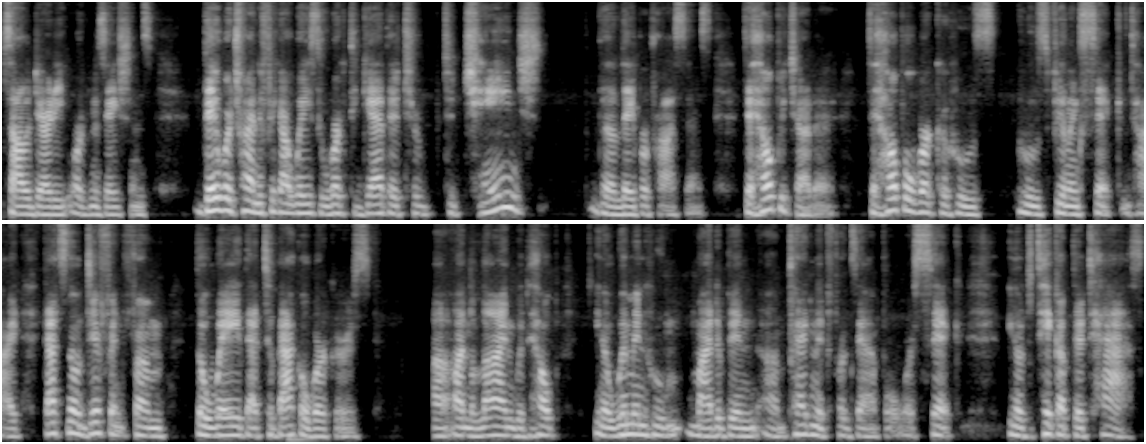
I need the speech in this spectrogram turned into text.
solidarity organizations, they were trying to figure out ways to work together to to change the labor process, to help each other, to help a worker who's who's feeling sick and tired. That's no different from the way that tobacco workers uh, on the line would help, you know, women who might have been um, pregnant, for example, or sick, you know, to take up their task.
